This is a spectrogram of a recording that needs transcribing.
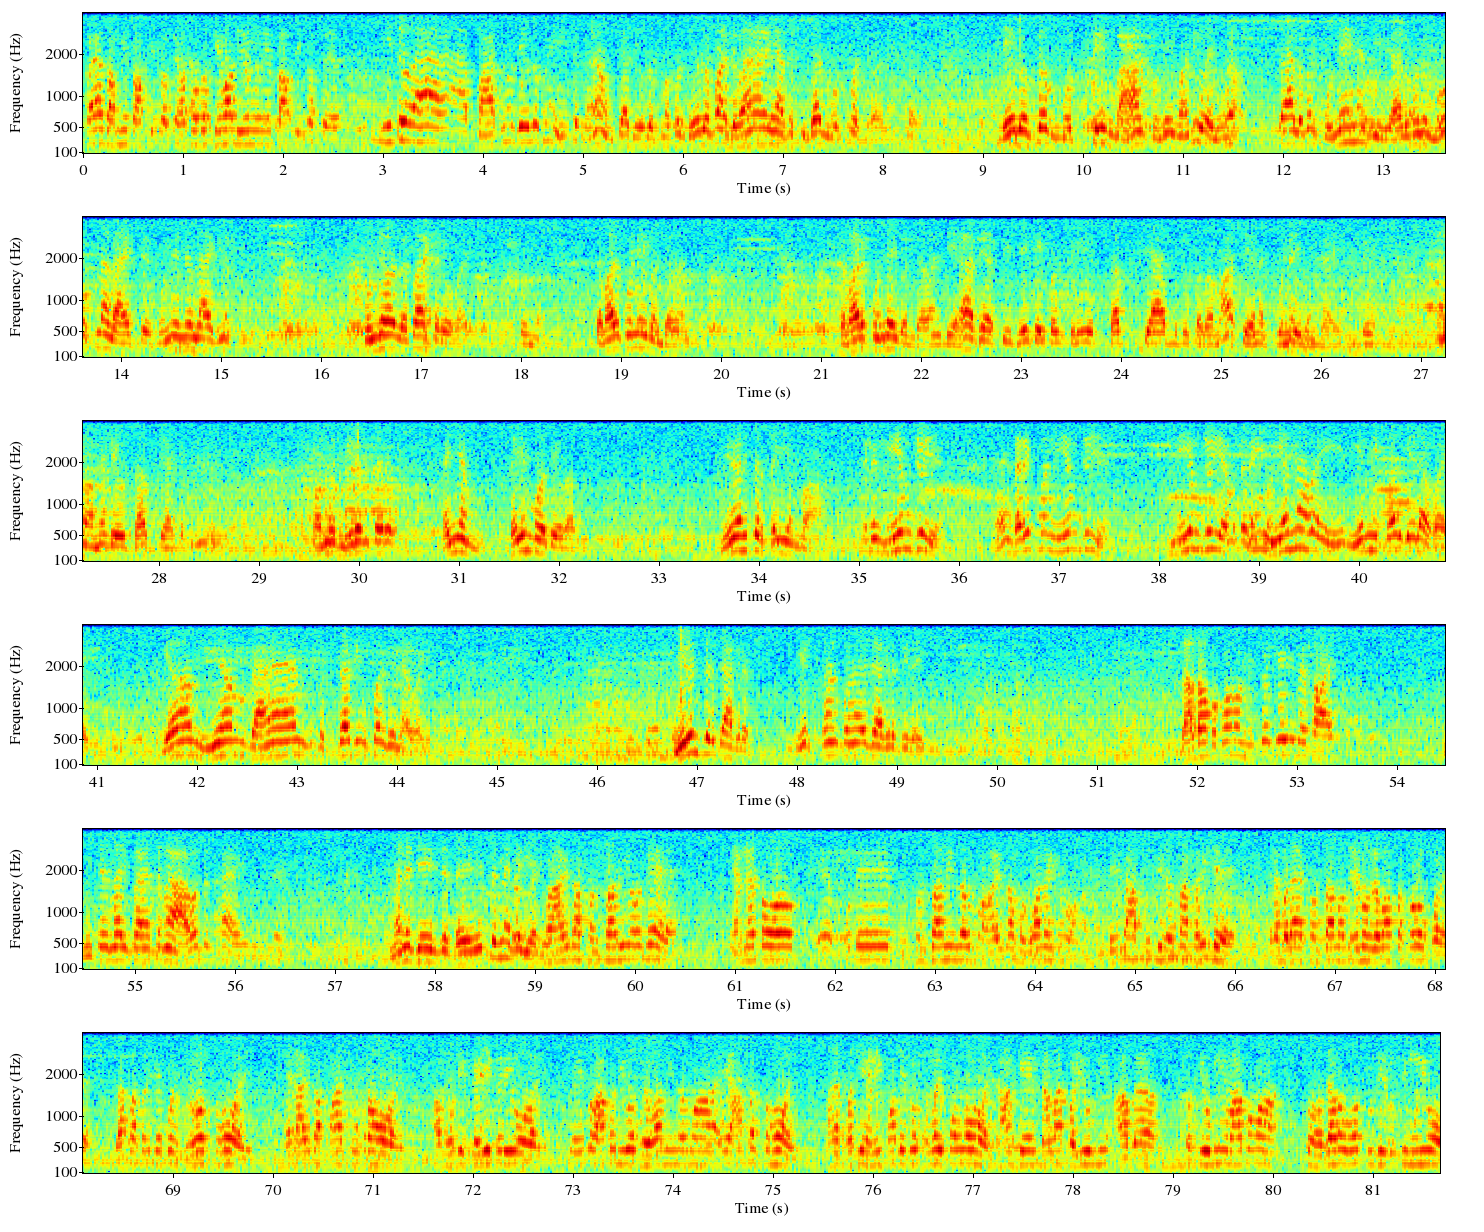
મોટી મહાન પુણ્ય બાંધી હોય ને, તો આ લોકો પુણ્ય નથી. આ લોકો મોક્ષ ના લાયક છે, પુણ્ય ને લાયક નથી. પુણ્ય વેપાર કર્યો હોય, પુણ્ય. તમારે પુણ્ય બંધાવાનું તમારે પુણ્ય બંધાવાની દેહાભ્યાસ જે કઈ પણ તપ, ત્યાગ બધું કરવામાં આવશે, એને પુણ્ય બંધાય. અને અમે તો એવું તપ ત્યાગ કશું અમે નિરંતર સંયમ સંયમમાં દેવાનું. નિરંતર સંયમમાં. એટલે નિયમ જોઈએ. દરેકમાં નિયમ જોઈએ. નિયમ જોઈએ નિયમ ના હોય. નિયમની પર ગયેલા હોય. યમ નિયમ પ્રાણાયામ બધાથી ઉપર ગયેલા હોય. નિરંતર જાગૃત. એક ક્ષણ પણ જાગૃતિ રહી. દાદા ભગવાન નો નિશ્ચય કેવી રીતે થાય? નિશ્ચય મારી પાસે તમે આવો તો થાય. મને જે રીતે થયું એ તમને કરી આપો. સંસારીઓ છે એમને તો એ પોતે સંસારની અંદર આવી રીતના ભગવાને જે રીતે આ સૃષ્ટિ રચના કરી છે એને બધા સંસારનો દેહનો વ્યવહાર તો કરવો પડે. દાખલા તરીકે કોઈ ગ્રસ્ત હોય એના રીતના પાંચ છોકરા હોય આ મોટી પેઢી કરી હોય તો એ તો આખો દિવસ વ્યવહારની અંદરમાં એ આસક્ત હોય અને પછી એની પાસે એટલો સમય પણ ન હોય. કારણ કે પહેલા કળિયુગની સતયુગની વાતોમાં તો હજારો વર્ષ સુધી ઋષિ મુનિઓ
